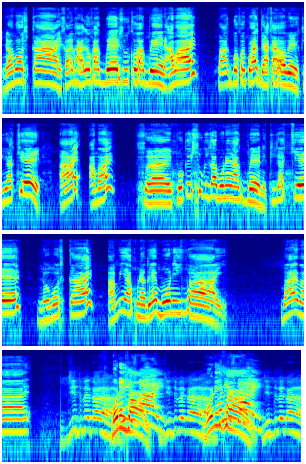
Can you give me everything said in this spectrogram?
নমস্কার সবাই ভালো থাকবেন সুস্থ থাকবেন। আবার পাঁচ বছর পর দেখা হবে ঠিক আছে? আর আমার প্রতিশ্রুতিকা মনে রাখবেন ঠিক আছে? নমস্কার আমি আপনাকে মনীষ ভাই। Bye bye. জিতবে কারা? মনীষ ভাই। জিতবে কারা? মনীষ ভাই। জিতবে কারা?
